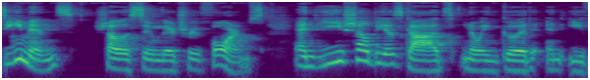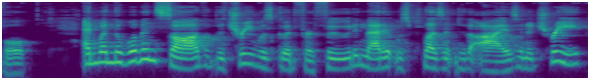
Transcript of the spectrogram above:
demons shall assume their true forms, and ye shall be as gods, knowing good and evil. And when the woman saw that the tree was good for food, and that it was pleasant to the eyes, and a tree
